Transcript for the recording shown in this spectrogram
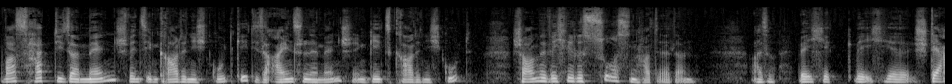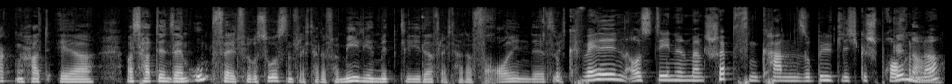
was hat dieser Mensch, wenn es ihm gerade nicht gut geht, dieser einzelne Mensch, ihm geht es gerade nicht gut, schauen wir, welche Ressourcen hat er dann. Also welche, welche Stärken hat er? Was hat er in seinem Umfeld für Ressourcen? Vielleicht hat er Familienmitglieder, vielleicht hat er Freunde. So Quellen, aus denen man schöpfen kann, so bildlich gesprochen. Genau, ne?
